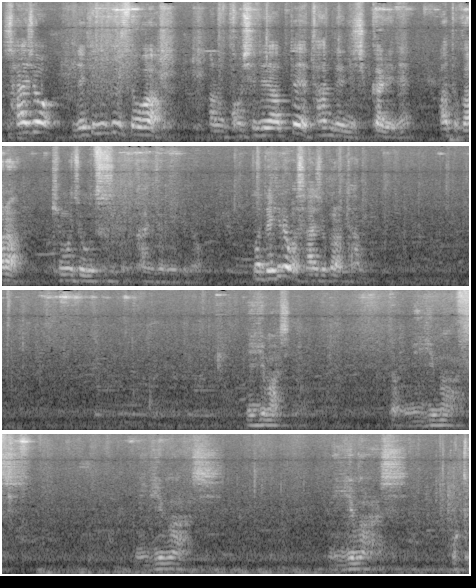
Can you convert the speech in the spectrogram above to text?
最初できにくい人はあの腰でやって丹田にしっかりね後から気持ちを移すって感じでもいいけど、まあ、できれば最初から丹田。右回し右回し。右回し。右回し。OK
